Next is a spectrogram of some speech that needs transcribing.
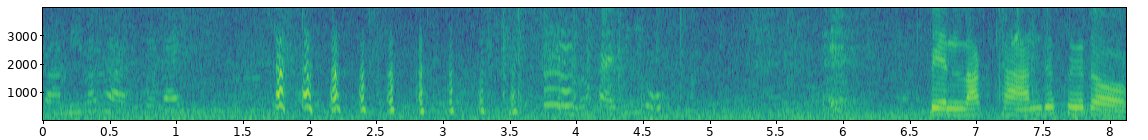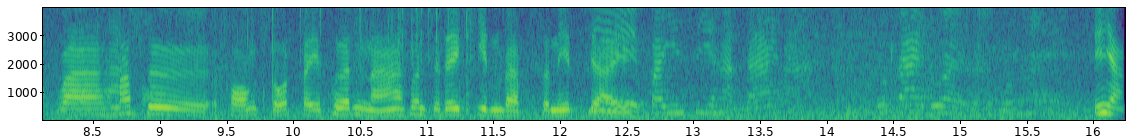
สามีมาค่ะดูไปต้องใส่วิดีโอ เป็นหลักฐานจะซื้อดอกว่ามาซื้อของสดไปเพื่อนนะ เพื่อนจะได้กินแบบสนิทใจนี่ไปอินซีย์หั่นได้นะลดได้ด้วยเลยลดให้นี่อย่าง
